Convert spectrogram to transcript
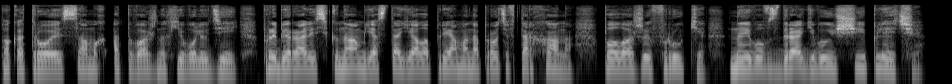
Пока трое из самых отважных его людей пробирались к нам, я стояла прямо напротив Тархана, положив руки на его вздрагивающие плечи.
